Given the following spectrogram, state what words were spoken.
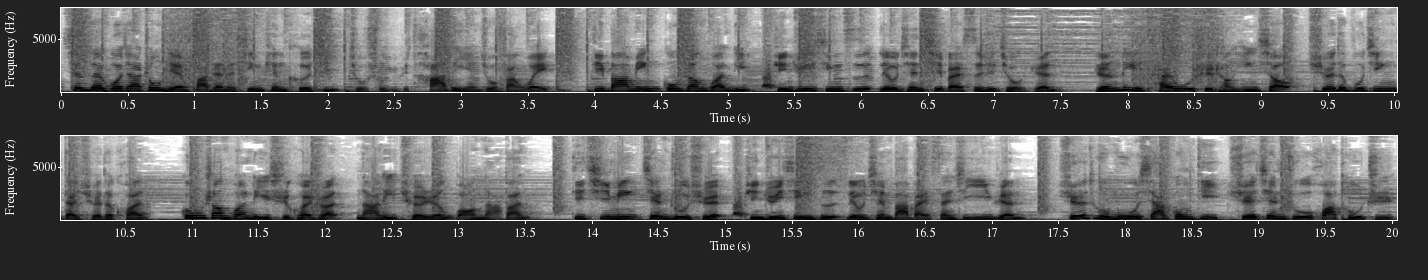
现在国家重点发展的芯片科技就属于它的研究范围。第八名工商管理，平均薪资六千七百四十九元。人力财务市场营销，学的不精但学得宽。工商管理是块砖，哪里缺人往哪搬。第七名建筑学，平均薪资六千八百三十一元。学土木下工地，学建筑画图纸，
